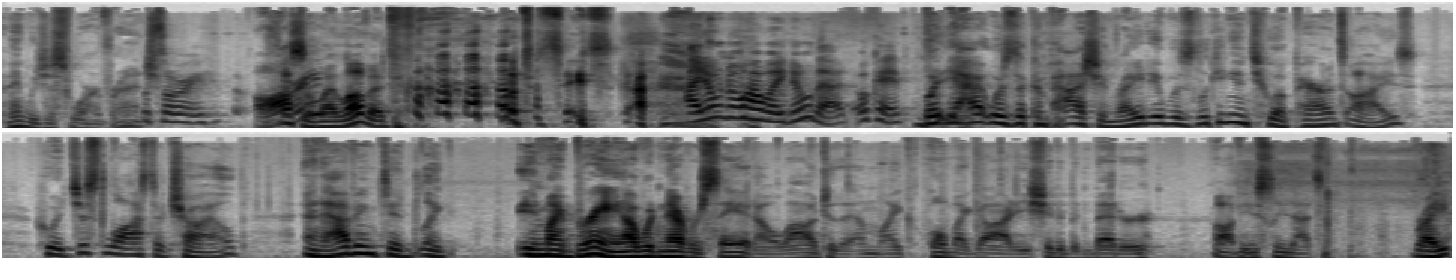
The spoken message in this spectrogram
I think we just swore in French. Sorry. Awesome, Sorry? I love it. What to say, I don't know how I know that. Okay. but yeah, it was the compassion, right? It was looking into a parent's eyes who had just lost their child and having to like in my brain, I would never say it out loud to them, like, oh my God, he should have been better. Obviously that's right.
